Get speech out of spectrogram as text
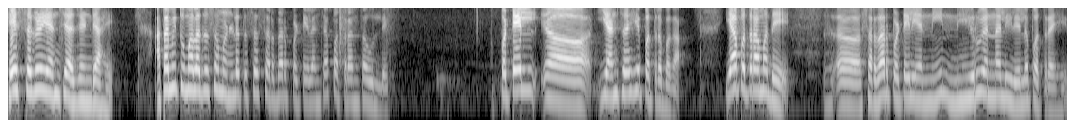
हे सगळे यांचे अजेंडे आहे. आता मी तुम्हाला जसं म्हणलं तसं सरदार पटेलांच्या पत्रांचा उल्लेख. पटेल यांचं हे पत्र बघा. या पत्रामध्ये सरदार पटेल यांनी नेहरू यांना लिहिलेलं पत्र आहे हे.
